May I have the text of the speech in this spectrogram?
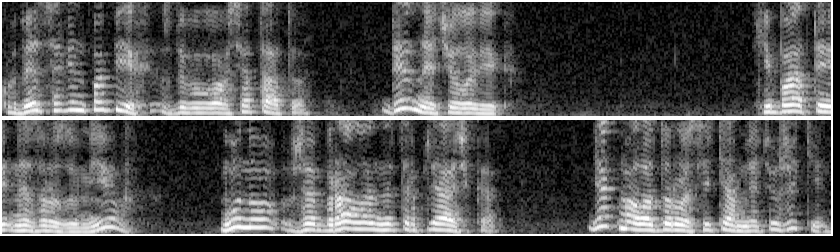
Куди це він побіг? здивувався тато. Дивний чоловік. Хіба ти не зрозумів? Муну вже брала нетерплячка. Як мало дорослі тямлять у житті?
